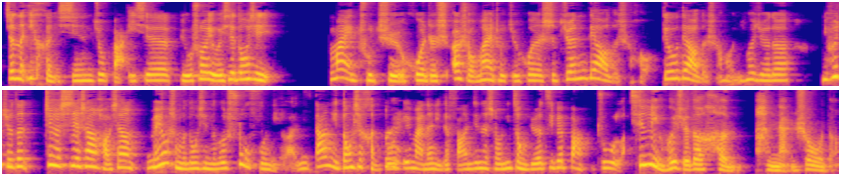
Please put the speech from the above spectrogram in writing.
真的一狠心就把一些，比如说有一些东西卖出去，或者是二手卖出去，或者是捐掉的时候、丢掉的时候，你会觉得，你会觉得这个世界上好像没有什么东西能够束缚你了。你当你东西很多堆满了你的房间的时候，你总觉得自己被绑住了。心里会觉得很很难受的。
